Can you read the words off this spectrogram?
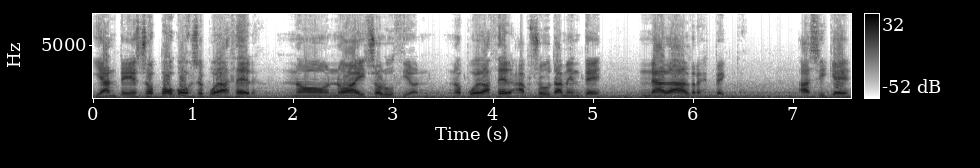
Y ante eso poco se puede hacer, no, no hay solución, no puedo hacer absolutamente nada al respecto. Así que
